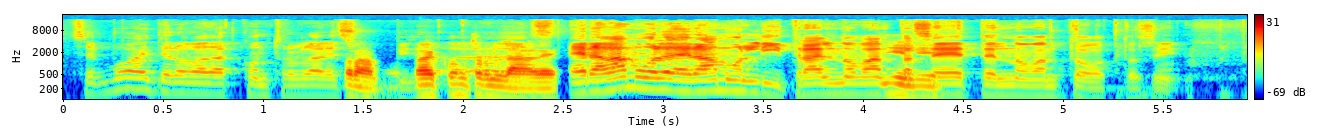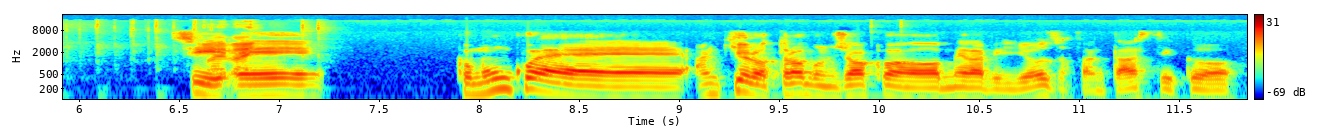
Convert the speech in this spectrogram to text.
Se vuoi te lo vado a controllare Bravo, subito. Vai a controllare. Eh, eravamo, eravamo, lì tra il 97 sì. e il 98, sì. Sì, vai, vai. E comunque anch'io lo trovo un gioco meraviglioso, fantastico,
